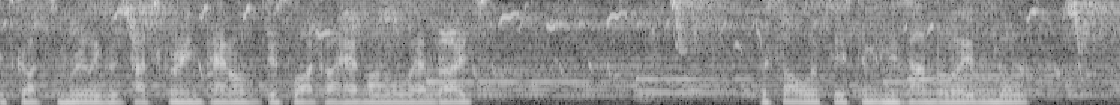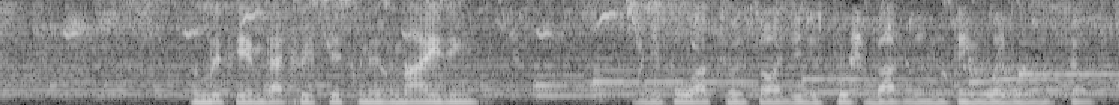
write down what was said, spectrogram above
It's got some really good touchscreen panel, just like I have on all our boats. The solar system is unbelievable. The lithium battery system is amazing. When you pull up to a site, you just push a button and the thing levels itself.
